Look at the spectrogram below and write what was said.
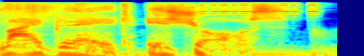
My blade is yours.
